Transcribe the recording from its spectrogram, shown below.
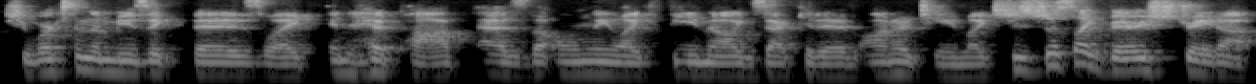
She works in the music biz, like in hip hop, as the only like female executive on her team. Like she's just like very straight up.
